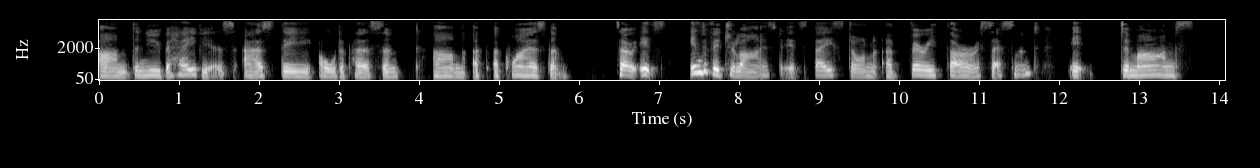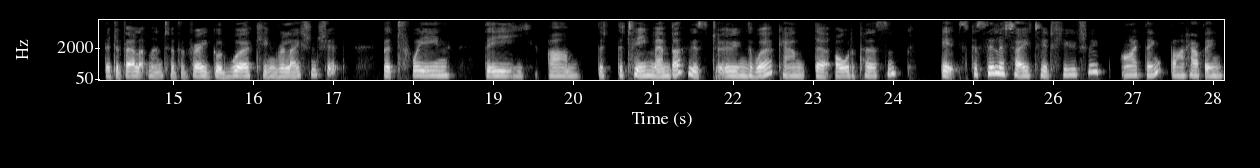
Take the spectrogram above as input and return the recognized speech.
um, the new behaviours as the older person um, a- acquires them. So it's individualised. It's based on a very thorough assessment. It demands the development of a very good working relationship between the um, the, the team member who's doing the work and the older person. It's facilitated hugely, I think, by having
